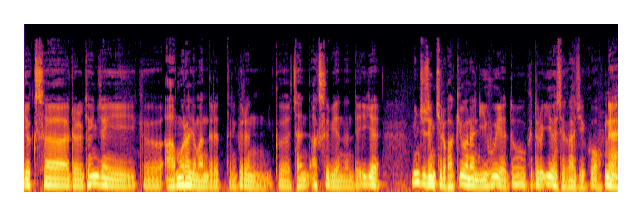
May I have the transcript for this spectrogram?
역사를 굉장히 그 암울하게 만들었던 그런 그 잔 악습이었는데 이게 민주정치로 바뀌고 난 이후에도 그대로 이어져 가지고 네.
